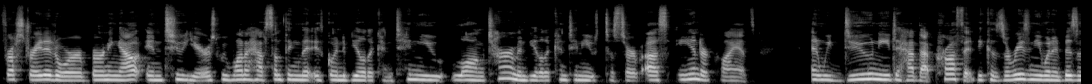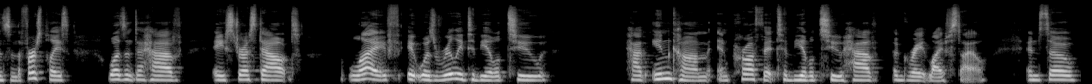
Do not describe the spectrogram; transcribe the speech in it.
frustrated or burning out in two years. We want to have something that is going to be able to continue long term and be able to continue to serve us and our clients. And we do need to have that profit because the reason you went in business in the first place wasn't to have a stressed out life. It was really to be able to have income and profit to be able to have a great lifestyle. And so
